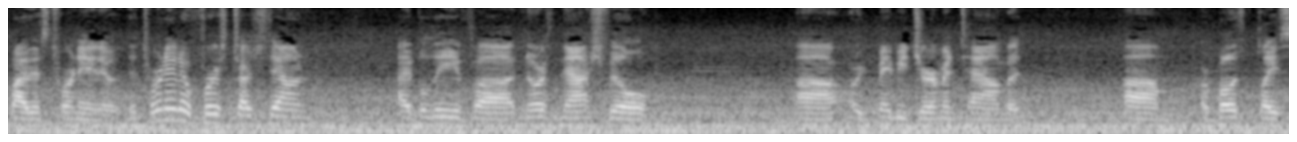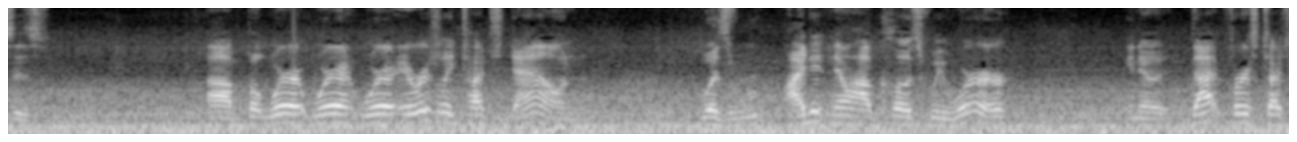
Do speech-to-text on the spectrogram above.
by this tornado. The tornado first touched down, I believe, uh, North Nashville uh, or maybe Germantown, but um, or both places. Uh, but where, where, where it originally touched down was, I didn't know how close we were. You know, that first touch,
